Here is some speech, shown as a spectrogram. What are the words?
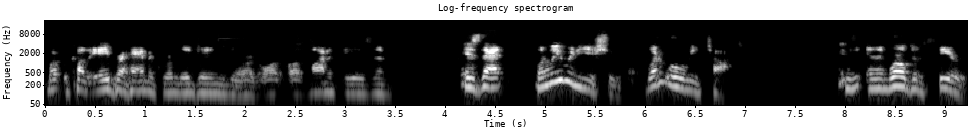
what we call the Abrahamic religions or, or, or monotheism. Is that when we were in yeshiva, what were we taught in, in the world of theory?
